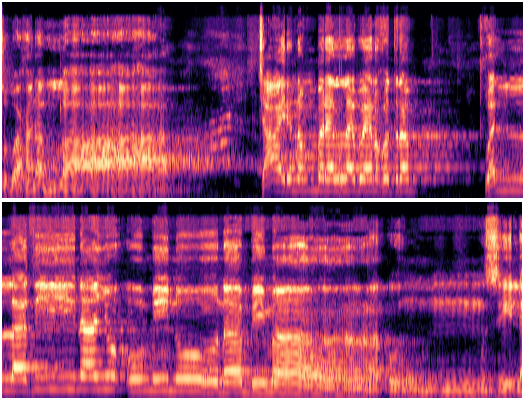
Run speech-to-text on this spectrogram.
সুবহানাল্লাহ। চার নম্বর আল্লাহ বয়ান করতাম والذين يؤمنون بما أنزل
